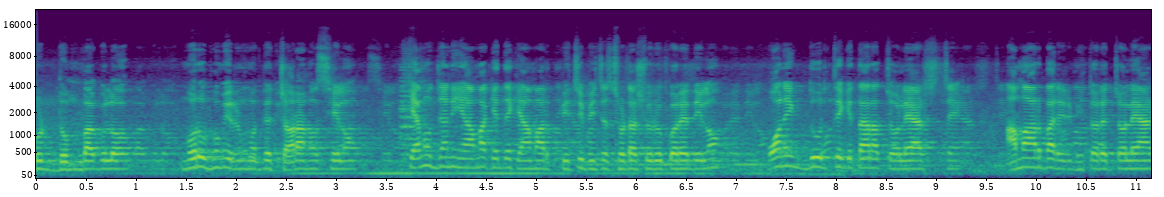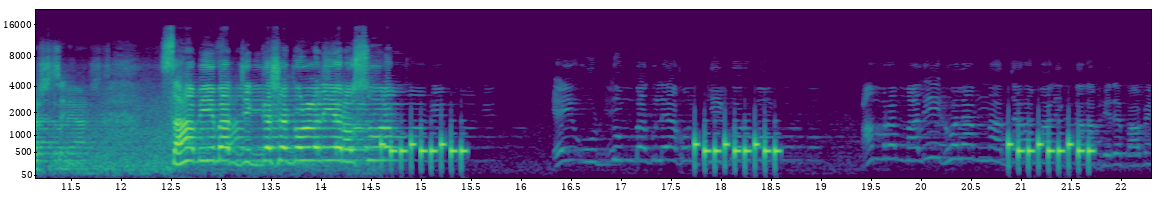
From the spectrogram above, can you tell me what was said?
উট দুম্বাগুলো মরুভূমির মধ্যে চড়ানো ছিল। কেন জানি আমাকে দেখে আমার পিছে পিছে ছোটা শুরু করে দিল। অনেক দূর থেকে তারা চলে আসছে। আমার বাড়ির ভিতরে চলে আসছে। সাহাবি এবার জিজ্ঞাসা করলেন, ইয়া এই উট এখন আমরা মালিক হলাম না, যারা মালিক ফিরে পাবে।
